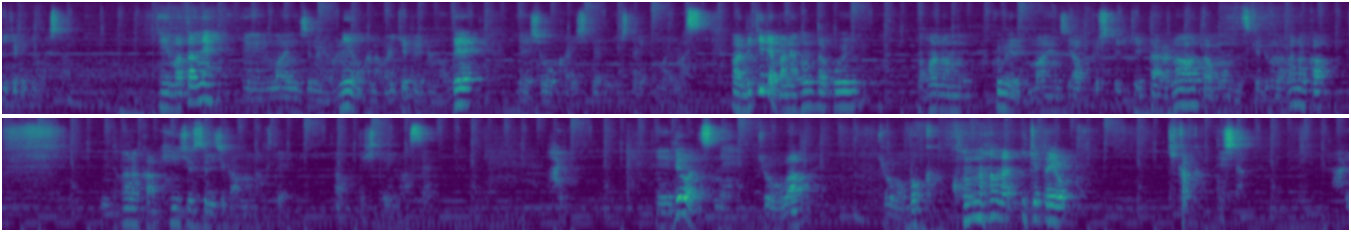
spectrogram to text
生けてきました、えまたね、え毎日のようにお花が生けているので、紹介していきたいと思います、まあ、できればね本当はこういうお花も含めると毎日アップしていけたらなとは思うんですけどなかなかなかなか編集する時間がなくてアップできていません。はい、えー、ではですね今日は今日は僕こんな花いけたよ企画でした。はい。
